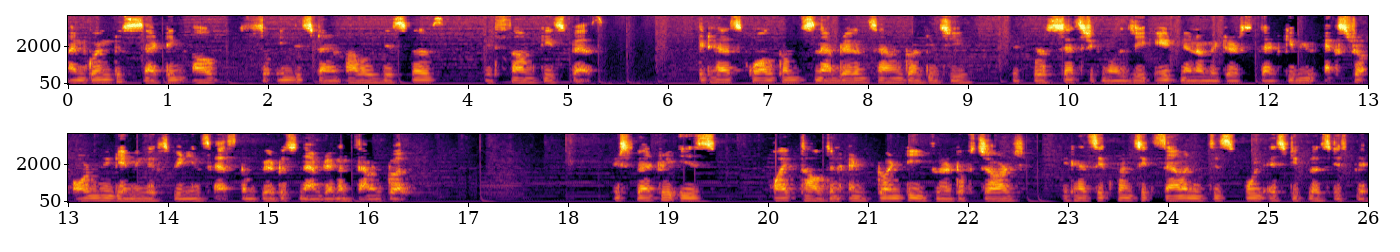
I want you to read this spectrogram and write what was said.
I'm going to setting up so in this time I will discuss its some key specs. It has Qualcomm Snapdragon 720G with process technology 8 nanometers that give you extraordinary gaming experience as compared to Snapdragon 712. Its battery is 5020 unit of charge. It has 6.67 inches Full HD Plus display.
